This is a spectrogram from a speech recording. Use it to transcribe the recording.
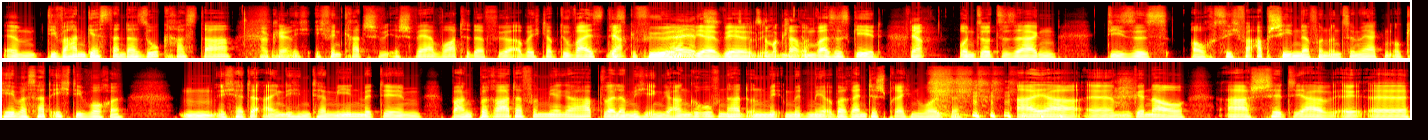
ähm, die waren gestern da so krass da. Okay. Ich, ich finde gerade schwer, schwer Worte dafür, aber ich glaube, du weißt Ja. das Gefühl, Ja, jetzt- wir, wir, um was es geht. Ja. Und sozusagen dieses auch sich verabschieden davon und zu merken, okay, was hatte ich die Woche? Hm, Ich hätte eigentlich einen Termin mit dem Bankberater von mir gehabt, weil er mich irgendwie angerufen hat und mit, mit mir über Rente sprechen wollte. ah ja, ähm, genau. Ah shit, ja. Äh, äh,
